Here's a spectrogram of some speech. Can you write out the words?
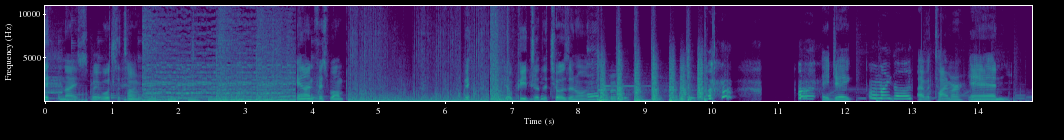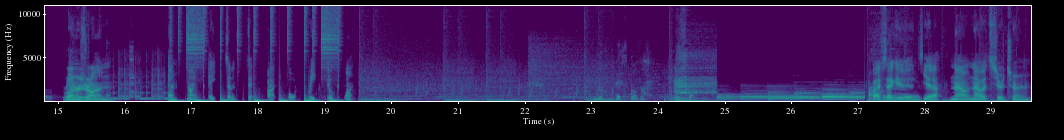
nice. Wait, what's the time? K9 fist bump. Yo, Pizza, the chosen one. hey, Jake. oh my god. I have a timer, and runners run. 10, 9, 8, 7, 6, 5, 4, 3, 2, 1. No, this brother. Five seconds. Yeah. Now, now it's your turn.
